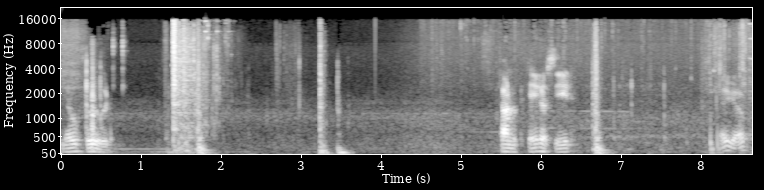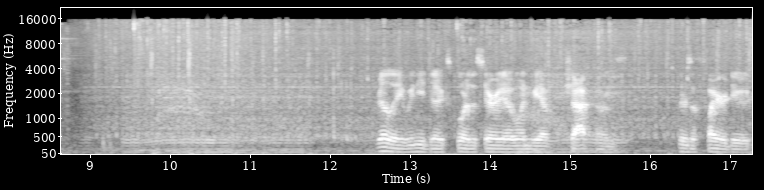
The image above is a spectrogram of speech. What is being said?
No food. Found a potato seed. There you go. Really, we need to explore this area when we have shotguns. There's a fire dude.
